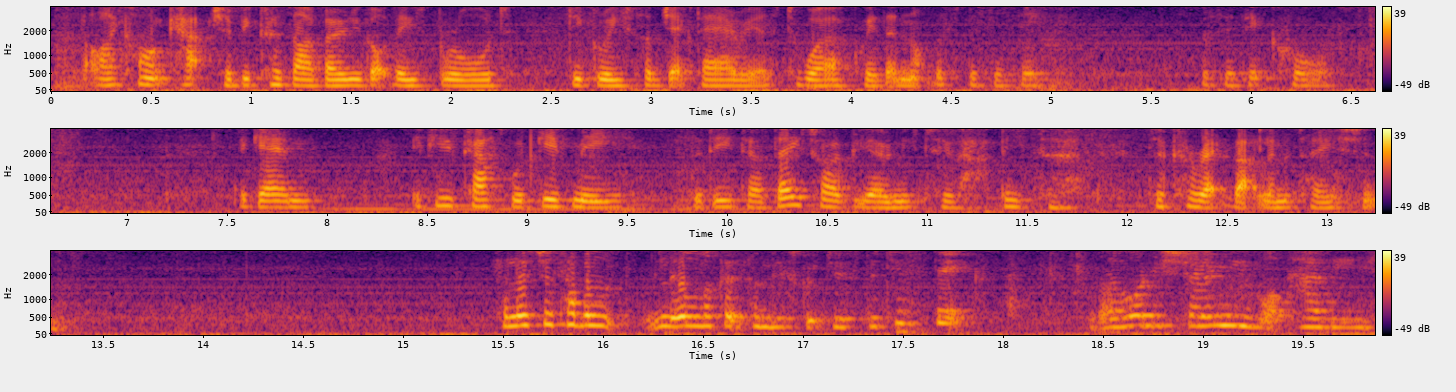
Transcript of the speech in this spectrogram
that I can't capture because I've only got these broad degree subject areas to work with and not the specific specific course. Again, if UCAS would give me the detailed data, I'd be only too happy to, to correct that limitation. So let's just have a little look at some descriptive statistics. So I've already shown you what how the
